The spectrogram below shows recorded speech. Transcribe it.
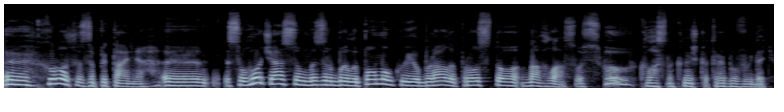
Е, хороше запитання. Е, свого часу ми зробили помилку і обирали просто на глас. Ось О, класна книжка, треба видати.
